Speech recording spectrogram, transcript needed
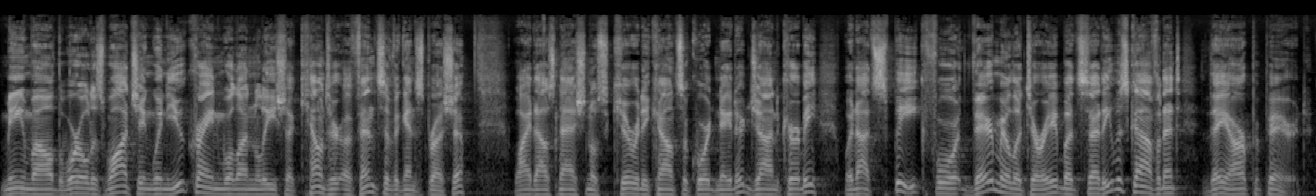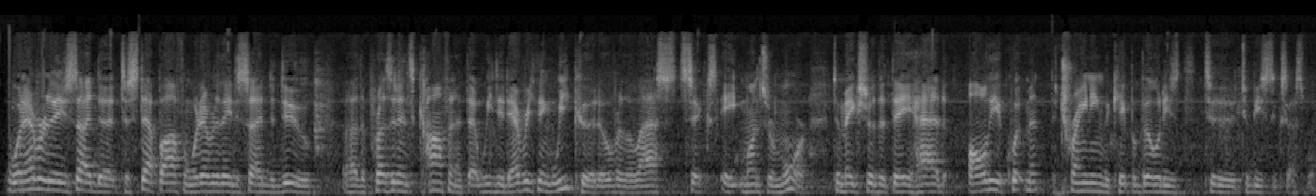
Meanwhile, the world is watching when Ukraine will unleash a counteroffensive against Russia. White House National Security Council coordinator John Kirby would not speak for their military, but said he was confident they are prepared. Whenever they decide to, to step off and whatever they decide to do, uh, the president's confident that we did everything we could over the last six, eight months or more to make sure that they had all the equipment, the training, the capabilities to, to be successful.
